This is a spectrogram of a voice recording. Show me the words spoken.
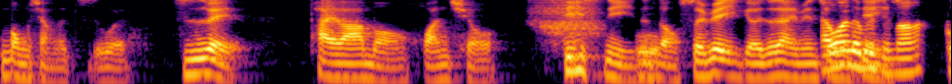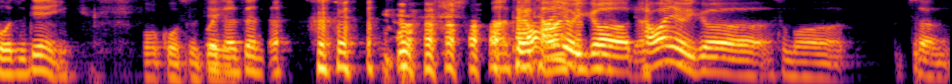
梦想的职位之类的，派拉蒙、环球。Disney 那种随便一个就在里面做台湾的不行吗？果子电影，国国子电影。德胜的。啊台湾有一个台台湾有一个什么整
